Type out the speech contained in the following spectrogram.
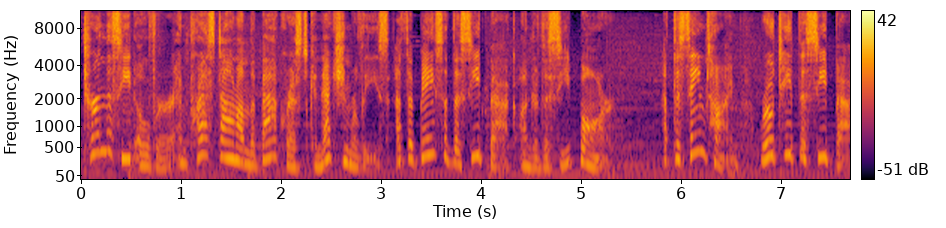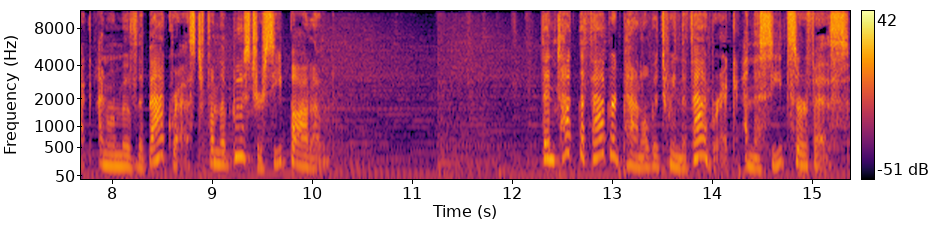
Turn the seat over and press down on the backrest connection release at the base of the seat back under the seat bar. At the same time, rotate the seat back and remove the backrest from the booster seat bottom. Then tuck the fabric panel between the fabric and the seat surface.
